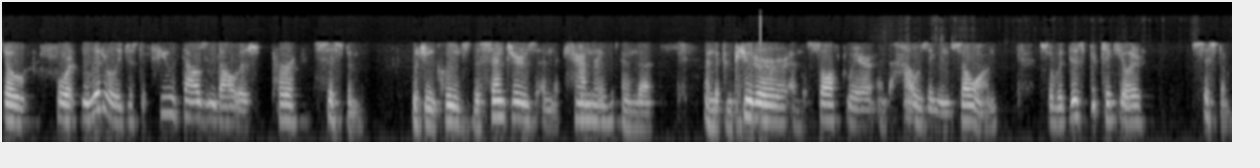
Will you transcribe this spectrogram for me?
So for literally just a few thousand dollars per system, which includes the sensors and the cameras and the and the computer and the software and the housing and so on. So with this particular system,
